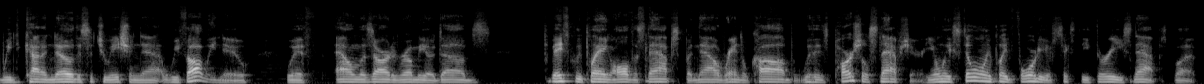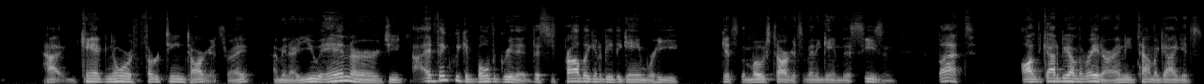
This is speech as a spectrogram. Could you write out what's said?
we kind of know the situation that we thought we knew with Allen Lazard and Romeo Doubs basically playing all the snaps, but now Randall Cobb with his partial snap share. He only still only played 40 of 63 snaps, but how, you can't ignore 13 targets, right? I mean, are you in or do you? I think we can both agree that this is probably going to be the game where he gets the most targets of any game this season. But on got to be on the radar anytime a guy gets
